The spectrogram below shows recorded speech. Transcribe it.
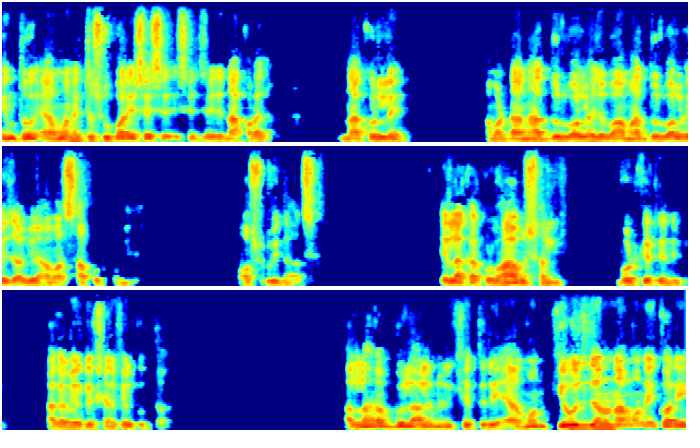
কিন্তু এমন একটা সুপারিশ এসে যে না করা যাবে না। না করলে আমার ডান হাত দুর্বল হয়ে যাবে আমার হাত দুর্বল হয়ে যাবে, আমার সাপোর্ট কমে যাবে। অসুবিধা আছে। এলাকার প্রভাবশালী ভোট কেটে নেবে। আগামী ইলেকশনে ফেল করতে হবে। আল্লাহ রাবুল আলমিনের ক্ষেত্রে এমন কেউ যেন না মনে করে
